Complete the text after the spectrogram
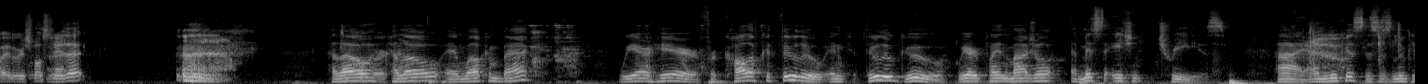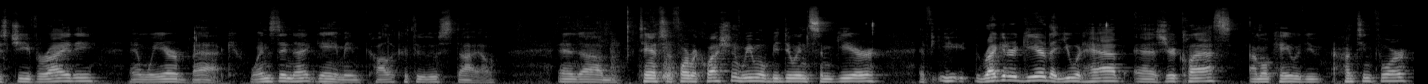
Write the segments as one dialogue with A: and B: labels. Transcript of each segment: A: Oh, we were supposed to do that?
B: Hello, hello, and welcome back. We are here for Call of Cthulhu in Cthulhu Goo. We are playing the module Amidst the Ancient Trees. Hi, I'm Lucas. This is Lucas G Variety, and we are back. Wednesday night gaming, Call of Cthulhu style. And um, to answer the former question, we will be doing some gear. If you regular gear that you would have as your class, I'm okay with you hunting for.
